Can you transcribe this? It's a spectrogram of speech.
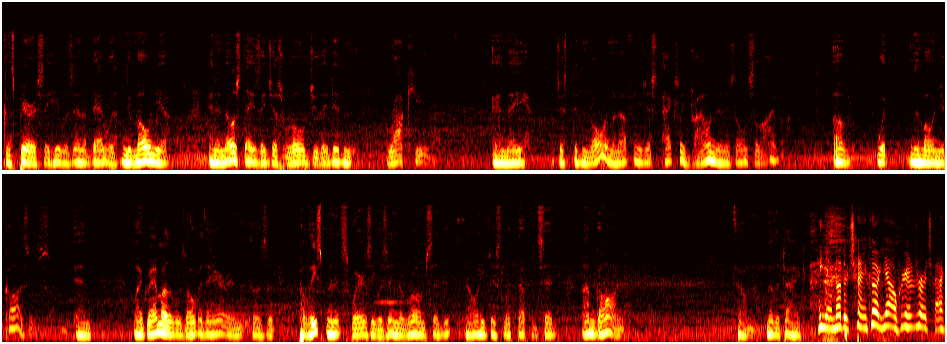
conspiracy. He was in a bed with pneumonia, and in those days they just rolled you. They didn't rock you, and they just didn't roll him enough, and he just actually drowned in his own saliva of what pneumonia causes. And my grandmother was over there, and there was a policeman that swears he was in the room. Said, no, he just looked up and said, "I'm gone." So another tank. yeah, another tank. Oh, yeah, we're under attack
